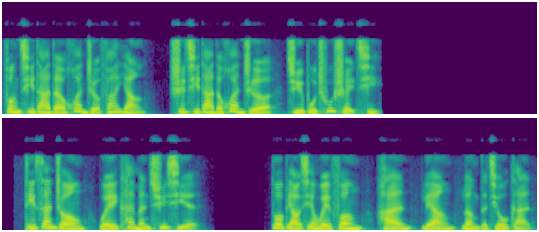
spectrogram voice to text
风气大的患者发痒，湿气大的患者局部出水气。第三种为开门驱邪，多表现为风、寒、凉、冷的久感，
